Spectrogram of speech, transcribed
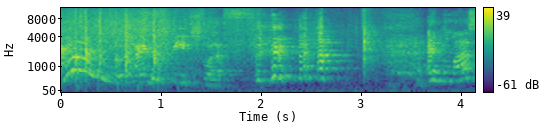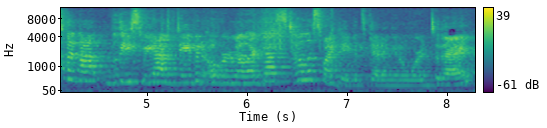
Woo! I'm speechless. And last but not least, we have David Obermiller. Gus, tell us why David's getting an award today.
